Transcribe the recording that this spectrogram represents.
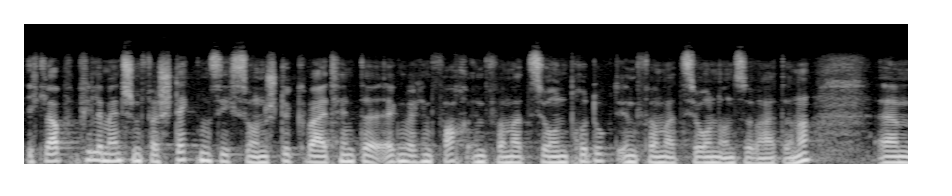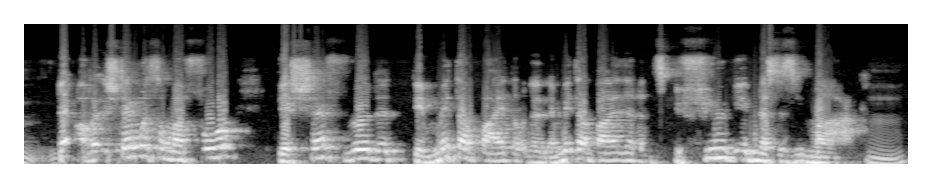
Ich glaube, viele Menschen verstecken sich so ein Stück weit hinter irgendwelchen Fachinformationen, Produktinformationen und so weiter. Ne? Ähm, ja, aber stellen wir uns doch mal vor, der Chef würde dem Mitarbeiter oder der Mitarbeiterin das Gefühl geben, dass er sie mag. Mhm.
